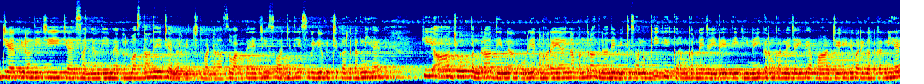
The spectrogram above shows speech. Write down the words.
ਜੈ ਪੀਰਾਂ ਦੀ ਜੀ, ਜੈ ਸਾਈਆਂ ਦੀ। ਮਹਿਫਲ ਮਸਤਾਂ ਦੇ ਚੈਨਲ ਵਿੱਚ ਤੁਹਾਡਾ ਸਵਾਗਤ ਹੈ। ਜੀ, ਸੋ ਅੱਜ ਦੀ ਇਸ ਵੀਡੀਓ ਵਿੱਚ ਗੱਲ ਕਰਨੀ ਹੈ ਕਿ ਆ ਜੋ 15 ਦਿਨ ਮੂਹਰੇ ਆ ਰਹੇ ਆ, ਇਹਨਾਂ 15 ਦਿਨਾਂ ਦੇ ਵਿੱਚ ਸਾਨੂੰ ਕੀ ਕੀ ਕਰਮ ਕਰਨੇ ਚਾਹੀਦੇ, ਕੀ ਕੀ ਨਹੀਂ ਕਰਮ ਕਰਨੇ ਚਾਹੀਦੇ, ਆਪਾਂ ਅੱਜ ਇਹਦੇ ਬਾਰੇ ਗੱਲ ਕਰਨੀ ਹੈ।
